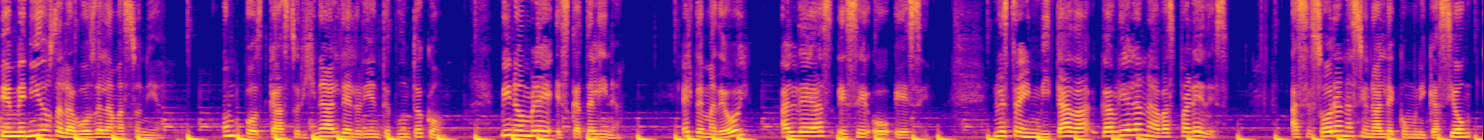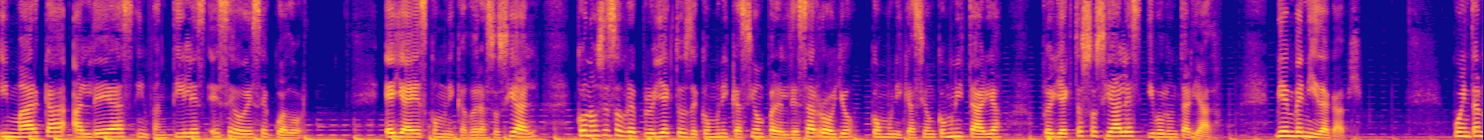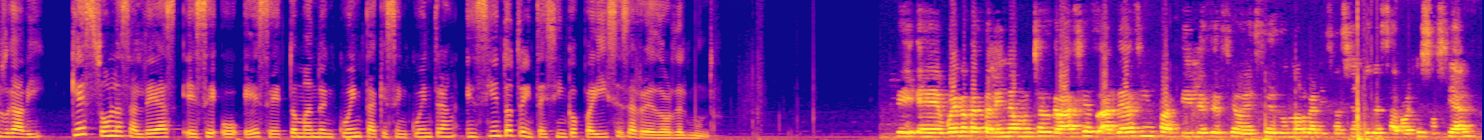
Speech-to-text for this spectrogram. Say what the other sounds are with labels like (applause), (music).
Bienvenidos a La Voz de la Amazonía, un podcast original del oriente.com. Mi nombre es Catalina. El tema de hoy, Aldeas SOS. Nuestra invitada, Gabriela Navas Paredes, asesora nacional de comunicación y marca Aldeas Infantiles SOS Ecuador. Ella es comunicadora social, conoce sobre proyectos de comunicación para el desarrollo, comunicación comunitaria, proyectos sociales y voluntariado. Bienvenida, Gaby. Cuéntanos, Gaby, ¿qué son las aldeas SOS tomando en cuenta que se encuentran en 135 países alrededor del mundo? Eh, bueno, Catalina, muchas gracias. Aldeas Infantiles SOS es una organización de desarrollo social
